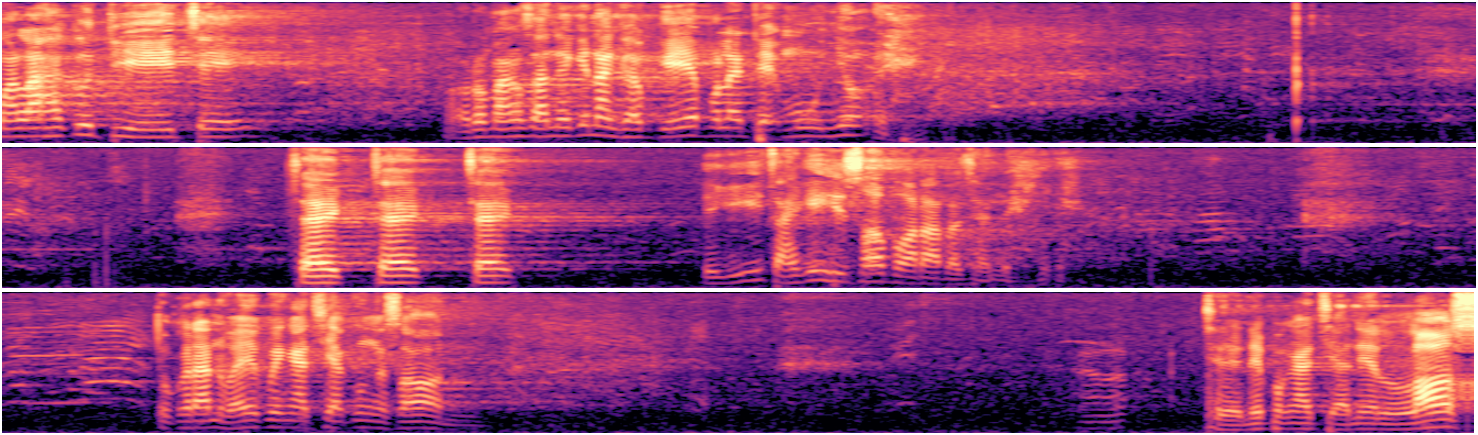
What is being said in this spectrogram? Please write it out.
malah aku diece. Rumangsane iki nanggap kiye apa dek munyuk. Cek cek cek. Iki hisab iso apa ora to jane? Tukeran wae kowe ngaji aku ngeson. Jarene pengajiane los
